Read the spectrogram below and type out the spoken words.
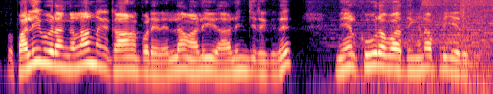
இப்போ பலிபீடங்கள்லாம் நாங்கள் காணப்படையில எல்லாம் அழி அழிஞ்சிருக்குது. மேல் கூரை பார்த்தீங்கன்னா அப்படியே இருக்குது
